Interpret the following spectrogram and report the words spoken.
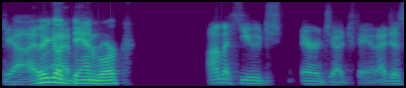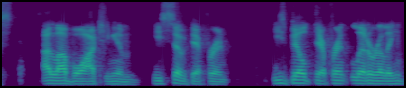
Yeah, I, there you go, I'm, Dan Rourke. I'm a huge Aaron Judge fan. I just I love watching him. He's so different. He's built different, literally.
